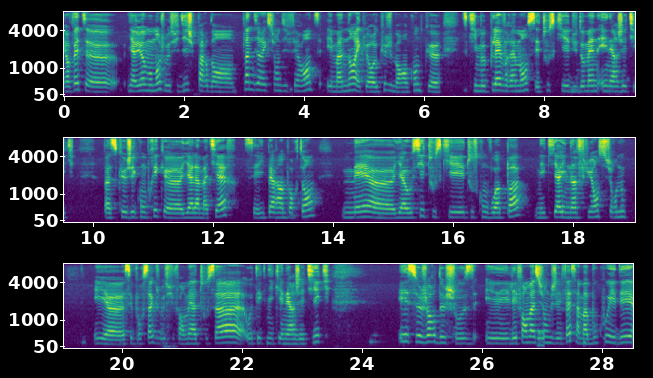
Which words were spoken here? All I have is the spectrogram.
Et en fait, il y a eu un moment, je me suis dit, je pars dans plein de directions différentes. Et maintenant, avec le recul, je me rends compte que ce qui me plaît vraiment, c'est tout ce qui est du domaine énergétique. Parce que j'ai compris qu'il y a la matière, c'est hyper important, mais il y a aussi tout ce qui est tout voit pas, mais qui a une influence sur nous. Et c'est pour ça que je me suis formée à tout ça, aux techniques énergétiques et ce genre de choses. Et les formations que j'ai faites, ça m'a beaucoup aidé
